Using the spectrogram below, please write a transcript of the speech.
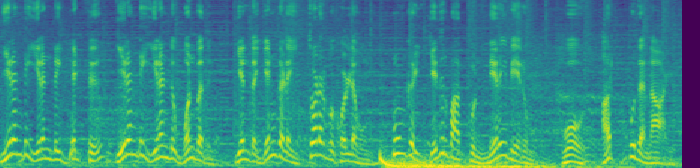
இரண்டு இரண்டு எட்டு இரண்டு இரண்டு ஒன்பது என்ற எண்களை தொடர்பு கொள்ளவும். உங்கள் எதிர்பார்ப்பு நிறைவேறும். ஓர் அற்புத நாள்.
